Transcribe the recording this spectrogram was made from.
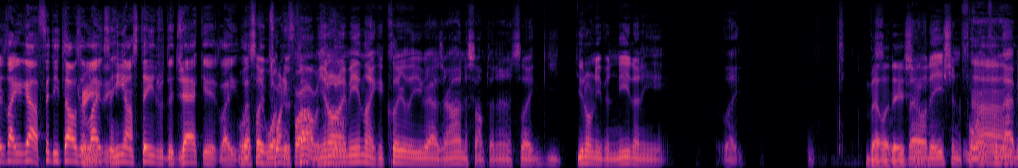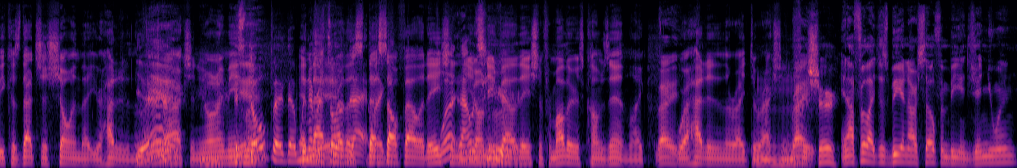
it's like it got fifty thousand likes, and he on stage with the jacket like Well, less like than what twenty could four come. hours. You know what. I mean? Like, it, clearly, you guys are onto something, and it's like you, you don't even need any like validation. validation for it from that because that's just showing that you're headed in the right direction. You know what I mean? it's Yeah. dope that. We and never that's where thought that. that like, self validation, what? Now you don't need here. validation from others, comes in. Like, Right. we're headed in the right direction. Mhm. Right. for sure. And I feel like just being ourselves and being genuine,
